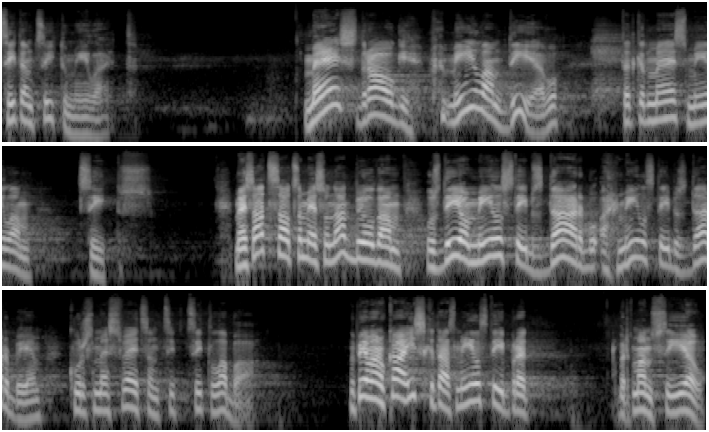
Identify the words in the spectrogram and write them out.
citam citu mīlēt. Mēs, draugi, mīlam Dievu, tad, kad mēs mīlam citus. Mēs atsaucamies un atbildam uz Dieva mīlestības darbu ar mīlestības darbiem, kurus mēs veicam citu, citu labā. Nu, piemēram, kā izskatās mīlestība pret, pret manu sievu?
